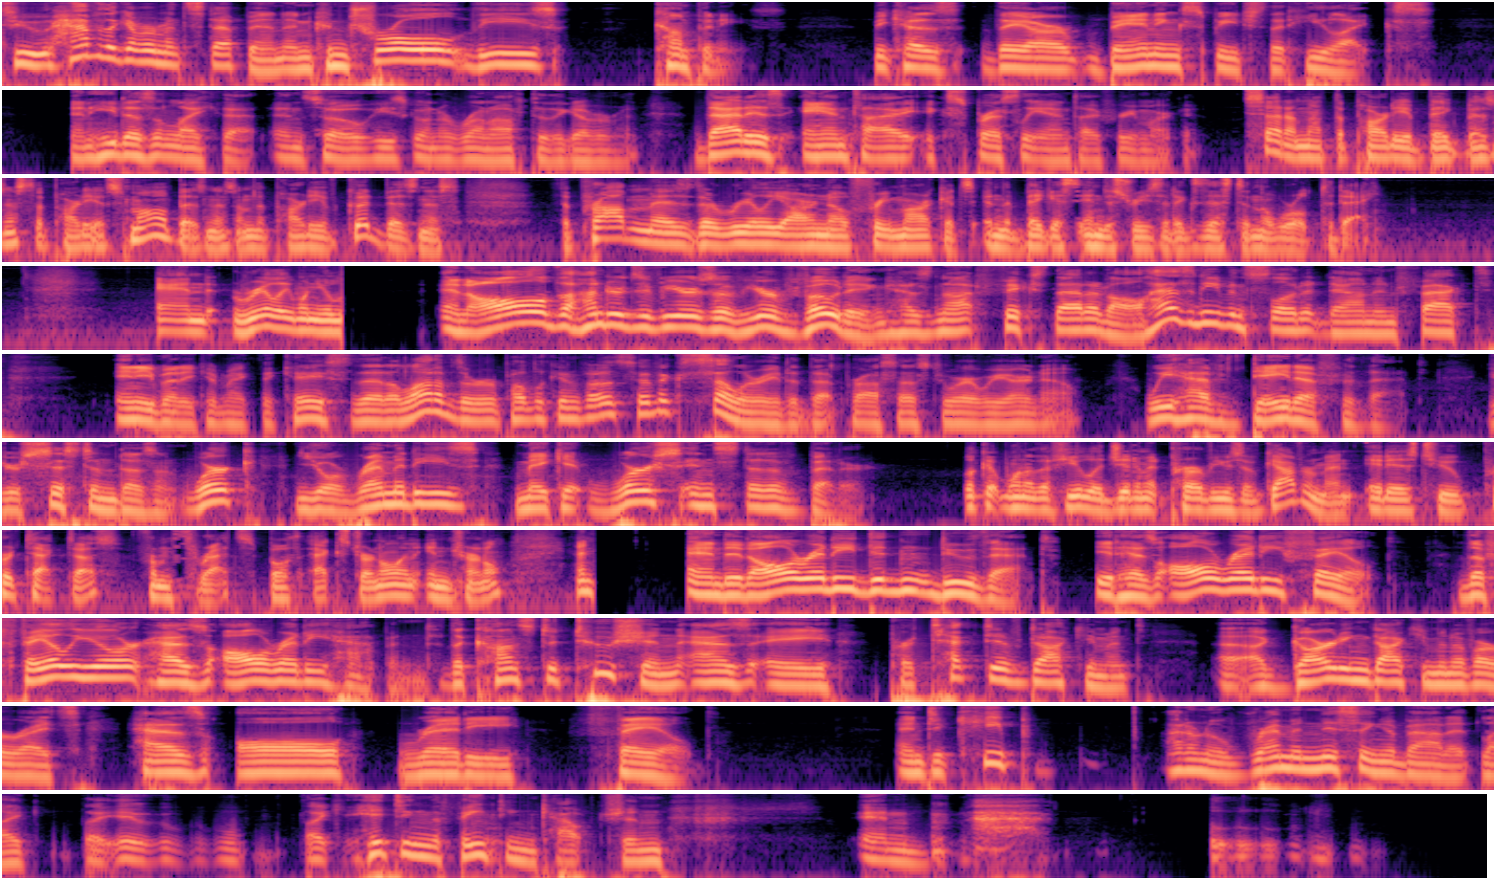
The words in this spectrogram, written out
to have the government step in and control these companies because they are banning speech that he likes. And he doesn't like that. And so he's going to run off to the government. That is anti expressly anti free market. Said i'm not the party of big business the party of small business. I'm the party of good business. The problem is there really are no free markets in the biggest industries that exist in the world today. And really when you and all the hundreds of years of your voting has not fixed that at all, hasn't even slowed it down. In fact, anybody could make the case that a lot of the Republican votes have accelerated that process to where we are now. We have data for that. Your system doesn't work. Your remedies make it worse instead of better. Look at one of the few legitimate purviews of government. It is to protect us from threats, both external and internal. And, and it already didn't do that. It has already failed. The failure has already happened. The Constitution, as a protective document, a guarding document of our rights, has already failed. And to keep, I don't know, reminiscing about it, like like it, like hitting the fainting couch and and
